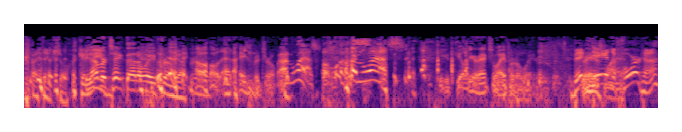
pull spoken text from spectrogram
I think so. I Can never take that away from you. Oh, that Heisman Trophy. Unless, unless, you kill your ex-wife and a waiter. Big Greatest day in the fort, huh?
